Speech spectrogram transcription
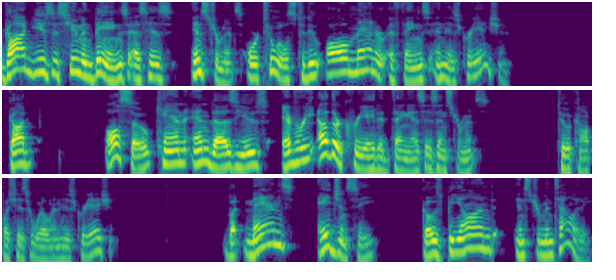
God uses human beings as his instruments or tools to do all manner of things in his creation. God also can and does use every other created thing as his instruments to accomplish his will in his creation. But man's agency goes beyond instrumentality.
